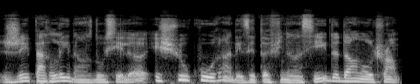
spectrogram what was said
j'ai parlé dans ce dossier-là et je suis au courant des états financiers de Donald Trump.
